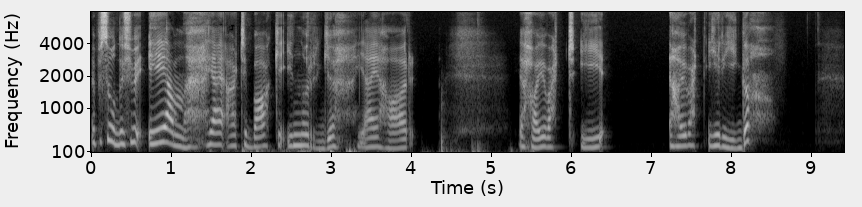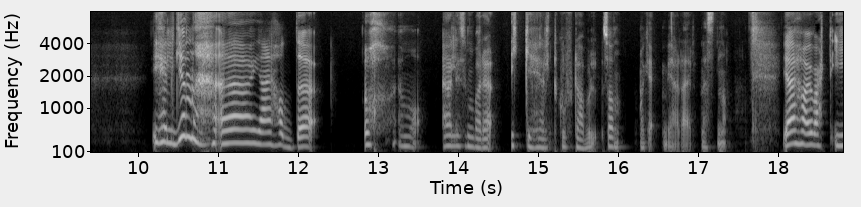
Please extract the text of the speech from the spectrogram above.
Episode 21. Jeg er tilbake i Norge. Jeg har Jeg har jo vært i jeg har jo vært i Riga i helgen. Eh, Jeg hadde Åh, jeg må Jeg er liksom bare ikke helt komfortabel. Sånn, ok, vi er der nesten nå. Jeg har jo vært i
